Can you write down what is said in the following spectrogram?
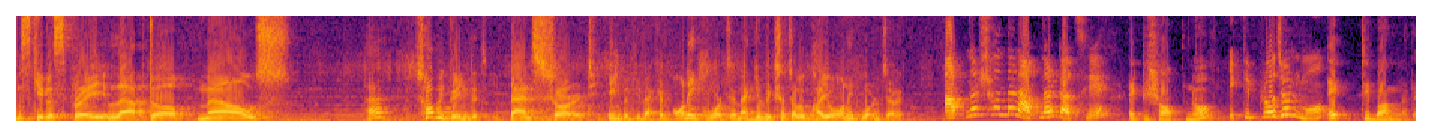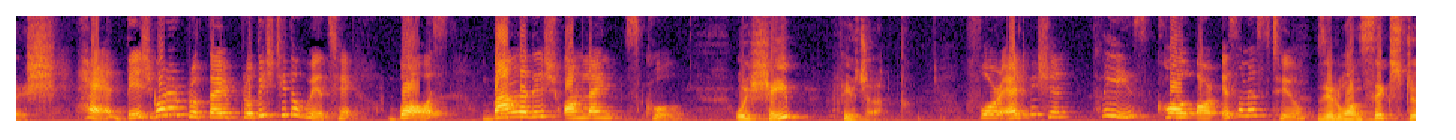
মস্কিটো স্প্রে ল্যাপটপ মাউস হ্যাঁ? সবই তো ইংরেজি। প্যান্ট শার্ট ইংরেজি। দেখেন অনেক ওয়ার্ড জানেন। একজন রিক্সা চালক ভাইও অনেক ওয়ার্ড জানেন। আপনার সন্তান আপনার কাছে একটি স্বপ্ন একটি প্রজন্ম একটি বাংলাদেশ। হ্যাঁ দেশ গড়ার প্রত্যয়ে প্রতিষ্ঠিত হয়েছে boss Bangladesh online school. We shape future. For admission please call or S M S two zero one six two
